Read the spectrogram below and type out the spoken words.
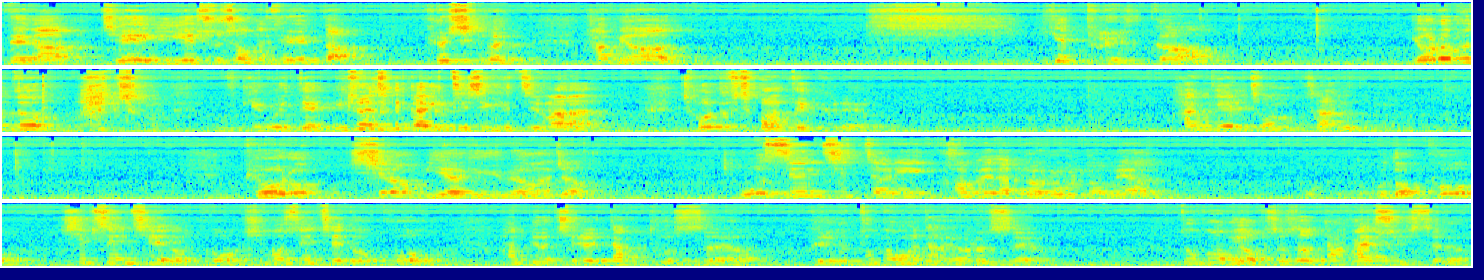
내가 제 2의 수성이 되겠다. 결심을 하면 이게 될까? 여러분도 아, 저 웃기고 있네 이런 생각이 드시겠지만 저도 저한테 그래요. 한계를 정하고 사는 거예요. 벼룩 실험 이야기 유명하죠? 5cm짜리 컵에다 벼룩을 넣으면 어, 넣고 10cm에 넣고 15cm에 넣고 한 며칠을 딱 뒀어요. 그리고 뚜껑을 다 열었어요. 뚜껑이 없어서 나갈 수 있어요.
